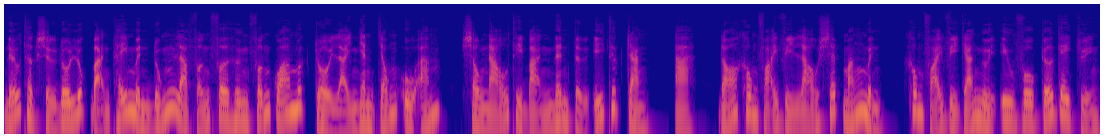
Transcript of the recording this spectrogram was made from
Nếu thật sự đôi lúc bạn thấy mình đúng là phẫn phơ hưng phấn quá mức rồi lại nhanh chóng u ám, sầu não thì bạn nên tự ý thức rằng, à, đó không phải vì lão sếp mắng mình, không phải vì gã người yêu vô cớ gây chuyện,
